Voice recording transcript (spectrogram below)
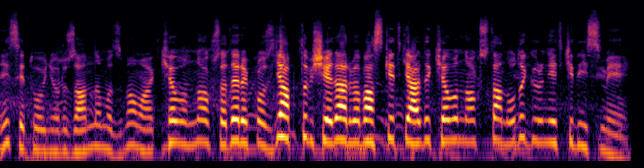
ne set oynuyoruz anlamadım ama Kevin Knox'la Derek Rose yaptı bir şeyler ve basket geldi Kevin Knox'tan. O da günün etkili ismi.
